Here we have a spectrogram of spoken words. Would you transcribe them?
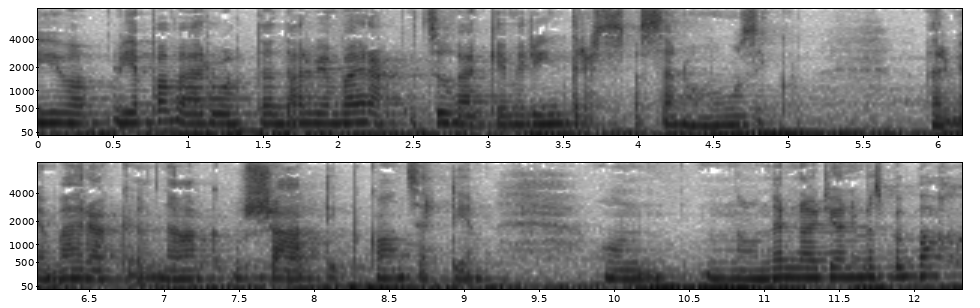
Jo, ja pavēro, tad arvien vairāk cilvēkiem ir intereses par seno mūziku. Arvien vairāk nāk uz šādu tipu koncertiem. Un, nu, nerunājot jau nemaz par Bahu.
